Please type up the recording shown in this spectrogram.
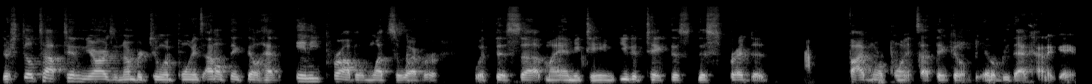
they're still top ten in yards and number two in points. I don't think they'll have any problem whatsoever with this uh, Miami team. You could take this this spread to five more points. I think it'll be it'll be that kind of game.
